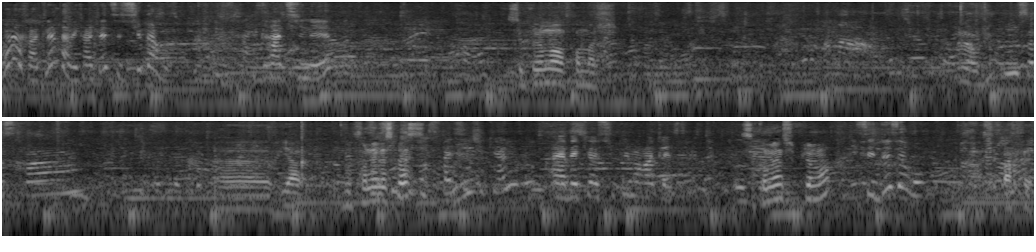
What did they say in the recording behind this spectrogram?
Ouais, raclette, avec raclette c'est super bon. Gratiné. Supplément en fromage. Alors du coup, ça sera Euh, il y a... Vous prenez l'espèce? Spicy chicken avec euh, supplément raclette. C'est combien de suppléments? C'est 2 euros. Ah, C'est parfait,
